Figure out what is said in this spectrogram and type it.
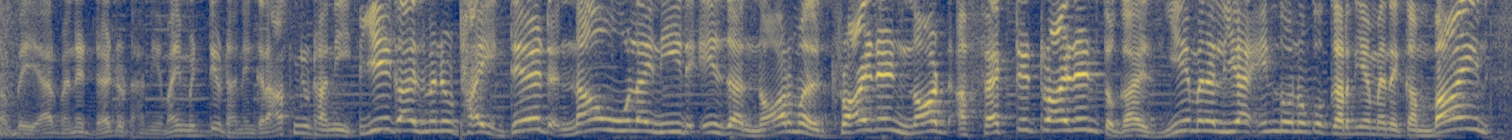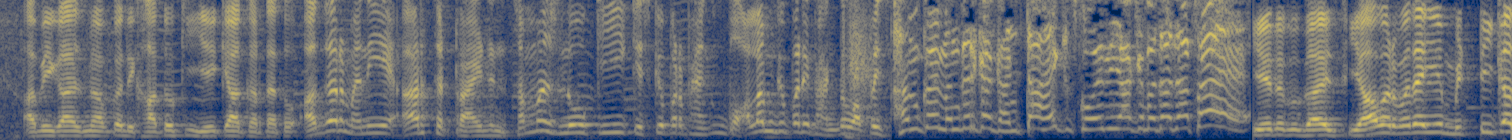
अबे यार, मैंने डेड उठानी है, भाई, मिट्टी उठानी ग्रास नहीं उठानी। ये गाइस मैंने उठाई dead now all I need is a normal trident not affected trident तो गाइस ये मैंने लिया, इन दोनों को कर दिया मैंने कंबाइन अभी गाइस मैं आपको दिखाता हूँ कि ये क्या करता है। तो अगर मैंने ये अर्थ ट्राइडेंट समझ लो कि किसके ऊपर फेंकू गॉलम के ऊपर ही फेंक दो वापस। हम कोई मंदिर का घंटा है कि कोई भी आके बजा जाता है? ये देखो गाइज़ यहाँ पर पता है ये मिट्टी का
